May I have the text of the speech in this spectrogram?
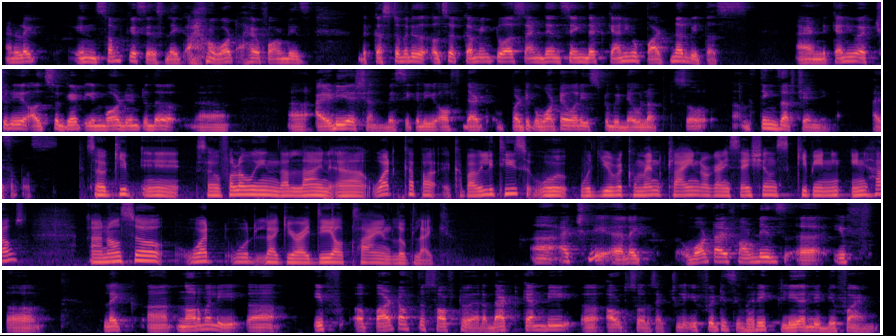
And like in some cases like what i have found is the customer is also coming to us and then saying that can you partner with us? And can you actually also get involved into the uh, uh, ideation basically of that particular whatever is to be developed? So um, things are changing i suppose so keep uh, so following that line, uh, what capa capabilities would you recommend client organizations keeping in house, and also what would like your ideal client look like? Uh, actually, uh, like what I found is uh, if uh, like normally if a part of the software that can be outsourced actually if it is very clearly defined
